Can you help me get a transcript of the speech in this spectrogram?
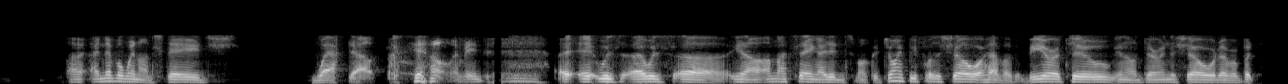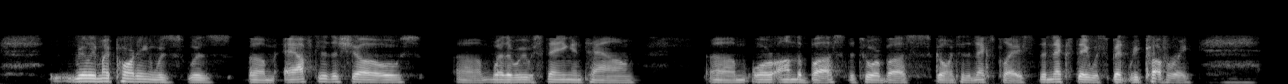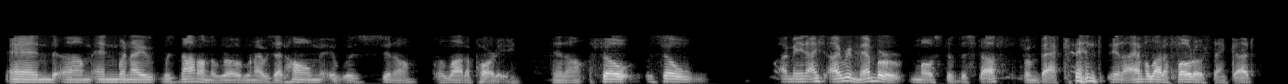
I, I never went on stage whacked out. you know, I mean, it was, I was, uh, you know, I'm not saying I didn't smoke a joint before the show or have a beer or two, you know, during the show or whatever, but really my partying was, was, um, after the shows, um, whether we were staying in town, um, or on the bus, the tour bus, going to the next place. The next day was spent recovering. And um, and when I was not on the road, when I was at home, it was you know a lot of partying. You know, so so I mean, I I remember most of the stuff from back then. You know, I have a lot of photos, thank God.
